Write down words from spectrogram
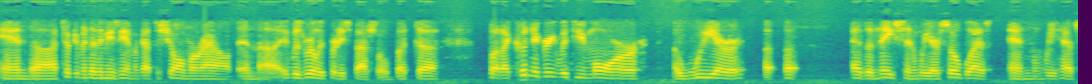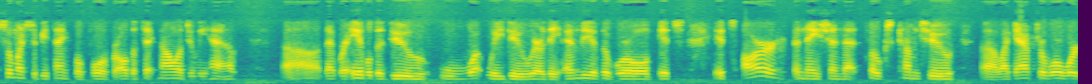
and uh, I took them into the museum and got to show them around, and uh, it was really pretty special. But uh, but I couldn't agree with you more. Uh, we are. Uh, uh, as a nation, we are so blessed, and we have so much to be thankful for for all the technology we have uh, that we're able to do what we do. We're the envy of the world. It's it's our nation that folks come to. Uh, like after World War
